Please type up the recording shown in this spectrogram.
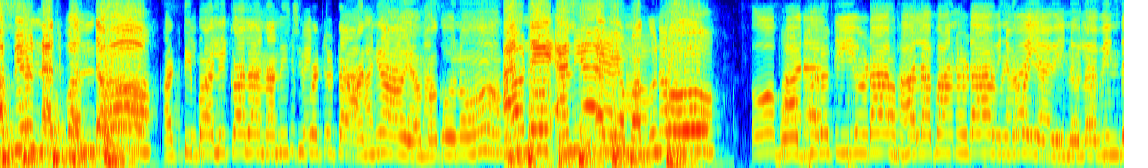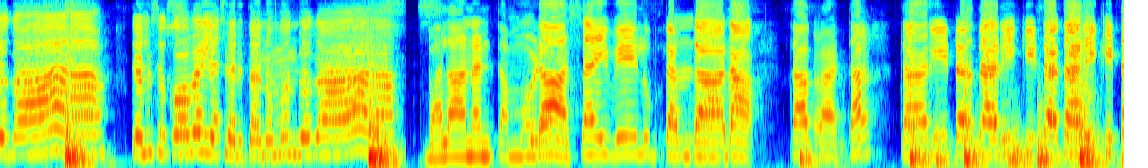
అభ్యున్నతి పొందు. అట్టి బాలికలను అణిచిపెట్టుట అన్యాయమగును. అవునే అన్యాయమగును. ఓ భారతీయుడా బాలబానుడా వినవయ్య వినుల విందుగా. తెలుసుకోవయ్య చరితను ముందుగా. బలానన్ తమ్ముడా సైవేలు తందాన. తకట తరిట తరికిట తరికిట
